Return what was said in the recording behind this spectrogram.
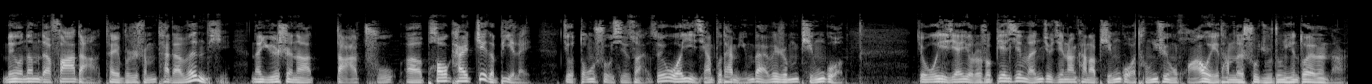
没有那么的发达，它也不是什么太大问题。那于是呢，打除呃抛开这个壁垒，就东数西算。所以我以前不太明白为什么苹果，就我以前有的时候编新闻就经常看到苹果、腾讯、华为他们的数据中心都在哪儿？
